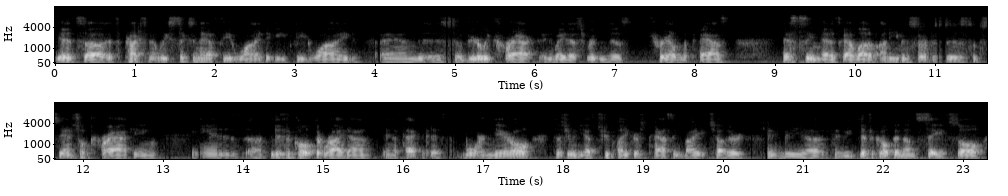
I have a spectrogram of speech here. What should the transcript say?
It's uh, it's approximately six and a half feet wide to eight feet wide, and it is severely cracked. Anybody that's ridden this trail in the past has seen that it's got a lot of uneven surfaces, substantial cracking, and is uh, difficult to ride on. And the fact that it's more narrow, especially when you have two bikers passing by each other, can be uh, can be difficult and unsafe. So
